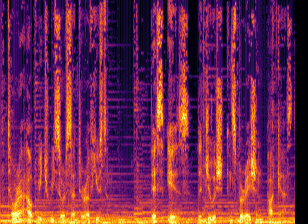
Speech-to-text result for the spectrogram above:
the Torah Outreach Resource Center of Houston. This is the Jewish Inspiration Podcast.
